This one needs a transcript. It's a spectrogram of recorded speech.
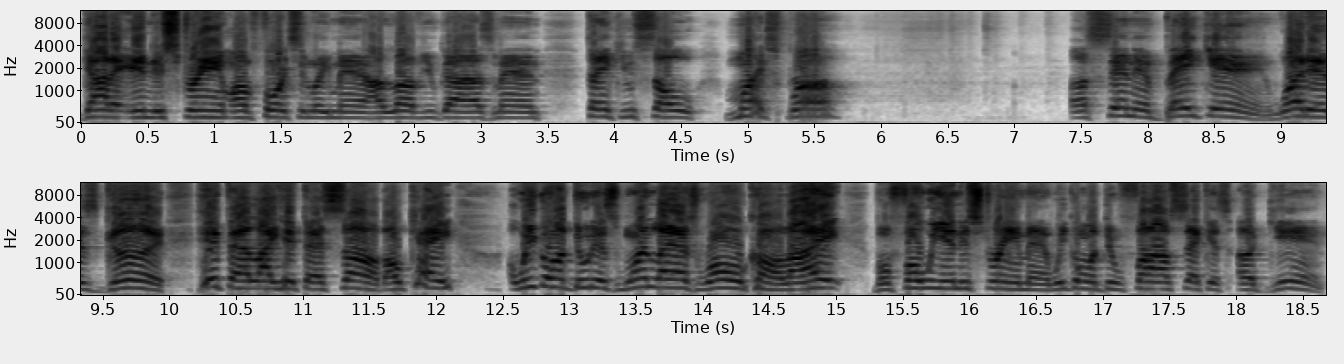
Gotta end the stream. Unfortunately, man. I love you guys, man. Thank you so much, bruh. Ascending Bacon, what is good? Hit that like, hit that sub, okay? We gonna do this one last roll call, alright? Before we end the stream, man. We gonna do five seconds again.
